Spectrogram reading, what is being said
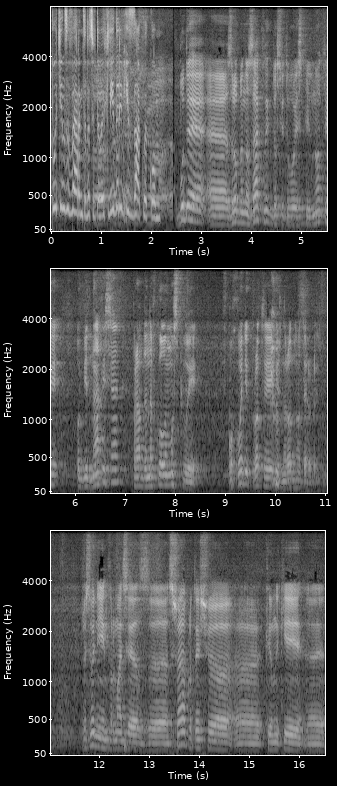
Путін звернеться до світових лідерів із закликом. Буде е, зроблено заклик до світової спільноти об'єднатися, правда, навколо Москви поході проти міжнародного тероризму. Вже сьогодні є інформація з е, США про те, що е, керівники е,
